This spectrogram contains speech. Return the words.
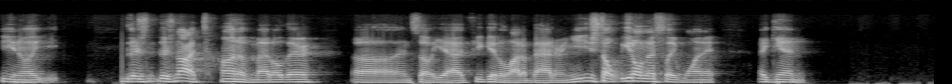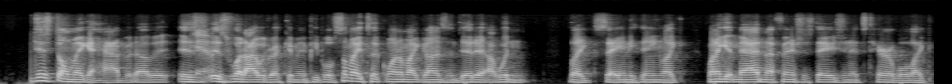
you know there's there's not a ton of metal there. Uh, and so yeah, if you get a lot of battering, you just don't you don't necessarily want it. Again, just don't make a habit of it. Is Yeah. is what I would recommend people. If somebody took one of my guns and did it, I wouldn't like say anything. Like when I get mad and I finish a stage and it's terrible, like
